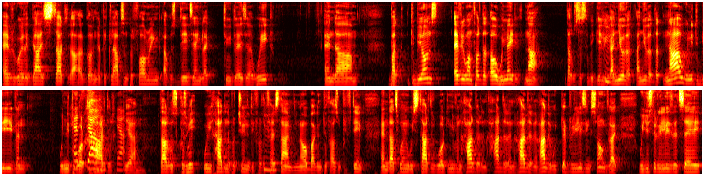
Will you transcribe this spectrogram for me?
Everywhere the guys started uh, going at the clubs and performing. I was DJing like two days a week. And um, but to be honest, everyone thought that oh we made it. Nah, that was just the beginning. I knew that. I knew that. That now we need to be even. We need to work down, harder. yeah. That was because we, we had an opportunity for the first time, you know, back in 2015. And that's when we started working even harder and harder and harder and harder. We kept releasing songs. Like we used to release, let's say,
